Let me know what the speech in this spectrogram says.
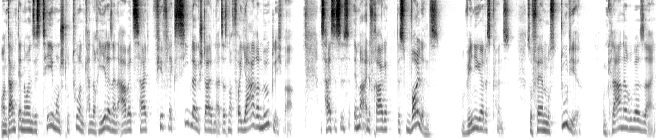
Und dank der neuen Systeme und Strukturen kann doch jeder seine Arbeitszeit viel flexibler gestalten, als das noch vor Jahren möglich war. Das heißt, es ist immer eine Frage des Wollens und weniger des Könns. Sofern musst du dir im Klaren darüber sein,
